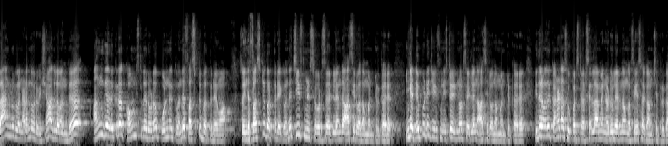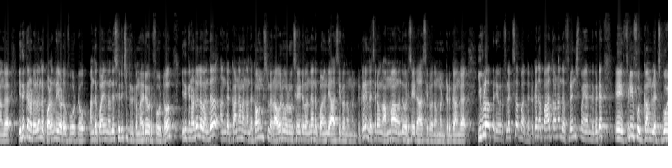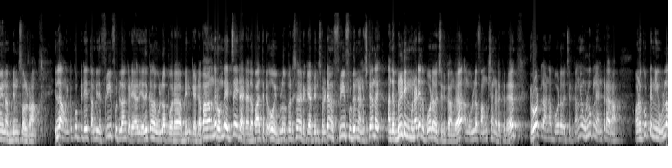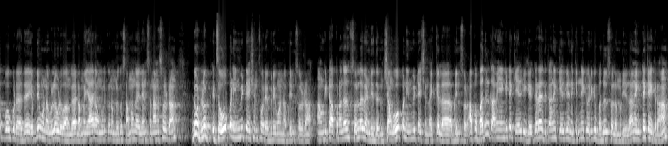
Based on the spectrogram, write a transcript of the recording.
பெங்களூர்ல நடந்த ஒரு விஷயம். அதில் வந்து அங்க இருக்கிற கவுன்சிலரோட பொண்ணுக்கு வந்து ஃபர்ஸ்ட் பர்த்டேவா ஸோ இந்த ஃபர்ஸ்ட் பர்த்டேக்கு வந்து சீஃப் மினிஸ்டர் ஒரு சைட்லேருந்து ஆசீர்வாதம் பண்ணிருக்காரு இங்கே டெபுட்டி சீஃப் மினிஸ்டர் இன்னொரு சைட்லேருந்து ஆசீர்வாதம் பண்ணிருக்காரு இதுல வந்து கனடா சூப்பர் ஸ்டார்ஸ் எல்லாமே நடுவில் இருந்து அவங்க ஃபேஸை காமிச்சிட்டு இருக்காங்க இதுக்கு நடுவில் அந்த குழந்தையோட ஃபோட்டோ அந்த குழந்தை வந்து சிரிச்சிட்டு இருக்க மாதிரி ஒரு ஃபோட்டோ இதுக்கு நடுவில் வந்து அந்த கணவன் அந்த கவுன்சிலர் அவர் ஒரு சைடு வந்து அந்த குழந்தை ஆசீர்வாதம் பண்ணிருக்காரு இந்த சைடு அவங்க அம்மா வந்து ஒரு சைடு ஆசீர்வாதம் பண்ணிருக்காங்க இவ்வளோ பெரிய ஒரு ஃப்ளெக்ஸை பார்த்துட்டு இருக்கு அதை பார்த்தோன்னா அந்த ஃப்ரெஞ்ச் பையன் இருந்துகிட்டு a free food come let's go in அப்படின்னு சொல்றான். இல்ல அவன்கிட்ட கூப்பிட்டு தம்பி இது ஃப்ரீ ஃபுட்லாம் கிடையாது. எதுக்காக உள்ள போற? அப்படின்னு கேட்டப்ப அவன் வந்து ரொம்ப எக்ஸைட் ஆகிட்டு அதை பார்த்துட்டு ஓ இவ்வளோ பெருசாக இருக்கு அப்படின்னு சொல்லிட்டு அவன் ஃப்ரீ ஃபுட்னு நினைச்சிட்டு அந்த அந்த பில்டிங் முன்னாடி அந்த போர்டை வச்சிருக்காங்க. அங்க உள்ள ஃபங்க்ஷன் நடக்குது. ரோட்ல ஆன போர்டை வச்சிருக்காங்க. உள்ளுக்குள்ள என்டர் ஆறான். அவனை கூப்பிட்டு நீ உள்ள போக கூடாது எப்படி உன்னை உள்ள விடுவாங்க? நம்ம யாரும் அவங்களுக்கு நம்மளுக்கு சம்மந்தம் இல்லைன்னு சொன்னா சொல்கிறான் சொல்றான் dude look it's open invitation for everyone அப்படின்னு சொல்றான். அவங்ககிட்ட அப்புறம் தான் சொல்ல வேண்டியது இருந்துச்சு. அவன் ஓப்பன் இன்விடேஷன் வைக்கல அப்படின்னு சொல்கிறான் அப்போ பதில் அவன் என்கிட்ட கேள்வி கேட்கற அதுக்கான கேள்வி எனக்கு இன்னைக்கு வரைக்கும் பதில் சொல்ல முடியல. அவன் என்கிட்ட கேட்கறான்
